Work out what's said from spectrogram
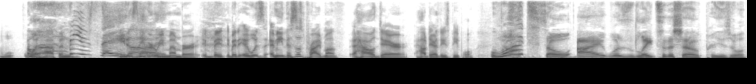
W- what happened? What are you saying? He doesn't even remember. It- But, but it was. I mean, this is Pride Month. How dare? How dare these people? What? So I was late to the show, per usual,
